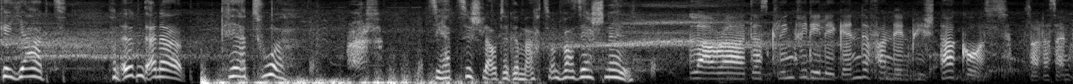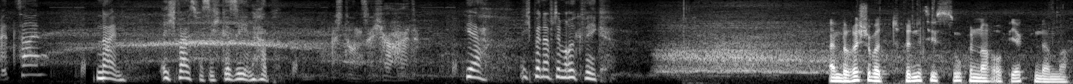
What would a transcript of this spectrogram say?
gejagt von irgendeiner Kreatur. Was? Sie hat Zischlaute gemacht und war sehr schnell. Laura, das klingt wie die Legende von den Pistacos. Soll das ein Witz sein? Nein, ich weiß, was ich gesehen habe. Bist du in Sicherheit? Ja, ich bin auf dem Rückweg. Ein Bericht über Trinitys Suche nach Objekten der Macht.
